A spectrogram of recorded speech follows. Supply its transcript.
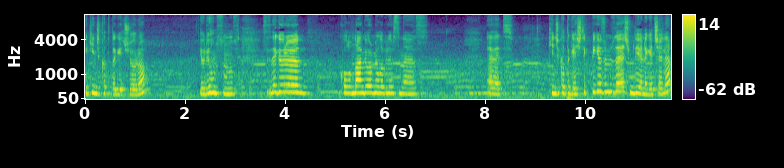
İkinci katı da geçiyorum. Görüyor musunuz? Siz de görün. Kolumdan görmüyor olabilirsiniz. Evet. İkinci katı geçtik bir gözümüze. Şimdi yerine geçelim.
